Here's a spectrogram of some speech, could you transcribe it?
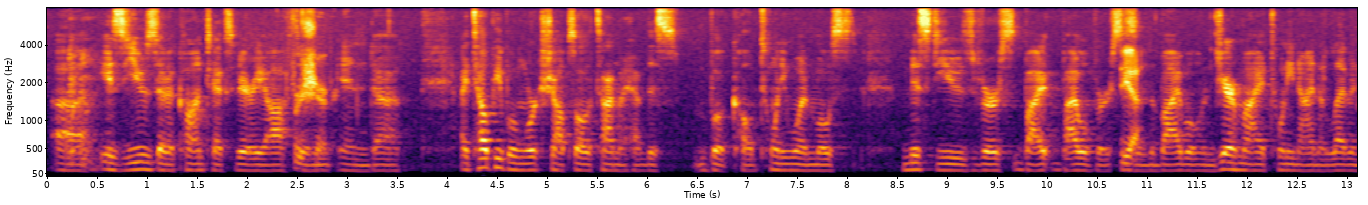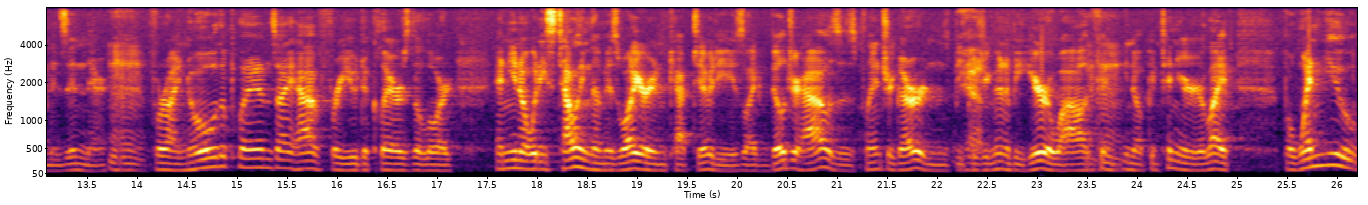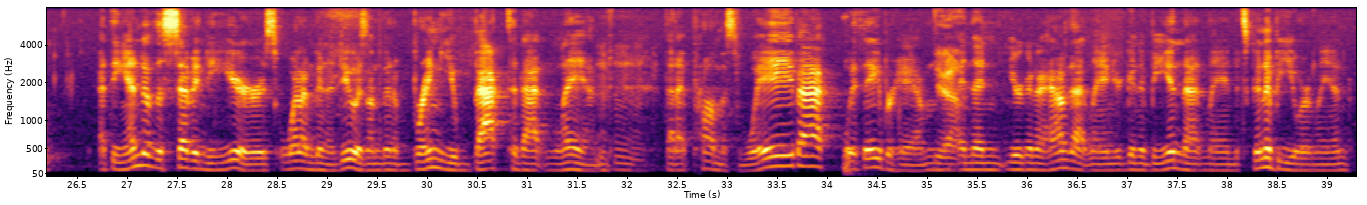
uh, is used out of context very often, sure. and uh, I tell people in workshops all the time. I have this book called Twenty One Most Misused Verse Bi- Bible Verses Yeah. in the Bible, and Jeremiah twenty nine eleven is in there. Mm-hmm. For I know the plans I have for you, declares the Lord. And you know what he's telling them is while you're in captivity, he's like, build your houses, plant your gardens, because Yeah. Mm-hmm. you're going to be here a while. Con- you know, continue your life. But when you, at the end of the seventy years, what I'm going to do is I'm going to bring you back to that land Mm-hmm. That I promised way back with Abraham. Yeah. And then you're going to have that land. You're going to be in that land. It's going to be your land.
